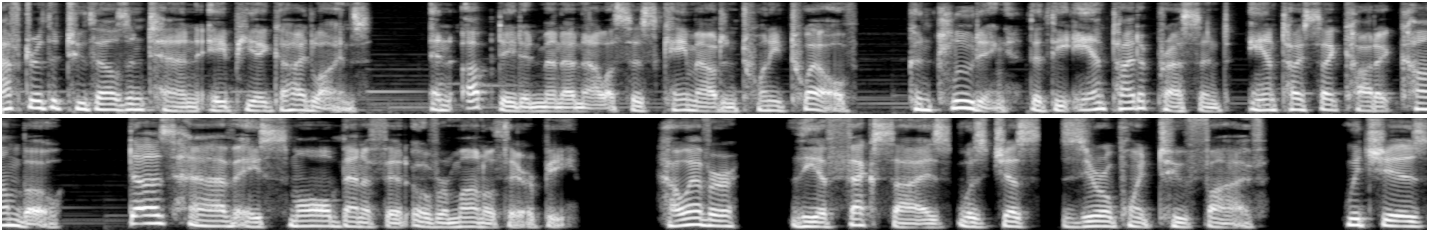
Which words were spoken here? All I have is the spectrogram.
After the 2010 APA guidelines, an updated meta analysis came out in 2012 concluding that the antidepressant antipsychotic combo does have a small benefit over monotherapy. However, the effect size was just 0.25, which is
